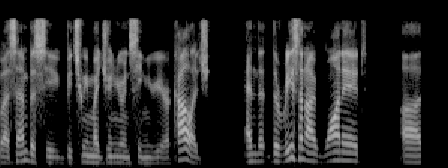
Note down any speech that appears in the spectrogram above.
US Embassy between my junior and senior year of college. And the, the reason I wanted uh,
